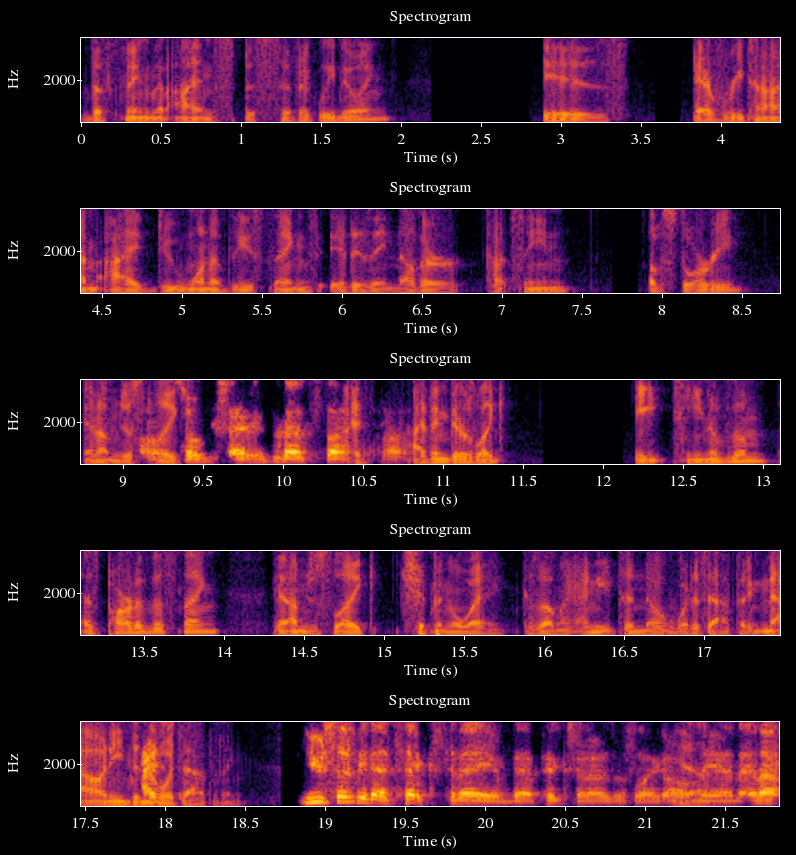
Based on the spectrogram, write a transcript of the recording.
The thing that I am specifically doing is every time I do one of these things, it is another cutscene of story, and I'm just I'm like, so excited for that stuff. I, Uh, I think there's like 18 of them as part of this thing, and I'm just like chipping away because I'm like, I need to know what is happening now. I need to know s- what's happening. you sent me that text today of that picture, and I was just like, oh Yeah. man. And I,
